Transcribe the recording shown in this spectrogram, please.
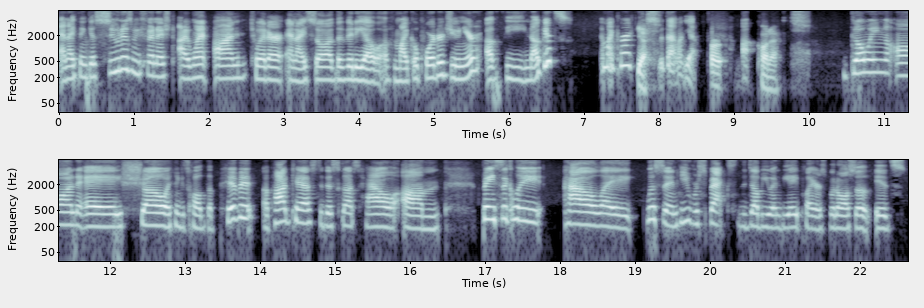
And I think as soon as we finished, I went on Twitter and I saw the video of Michael Porter Jr. of the Nuggets. Am I correct? Yes. With that one? Yeah. uh, correct. Going on a show, I think it's called The Pivot, a podcast to discuss how um basically how like listen, he respects the WNBA players, but also it's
